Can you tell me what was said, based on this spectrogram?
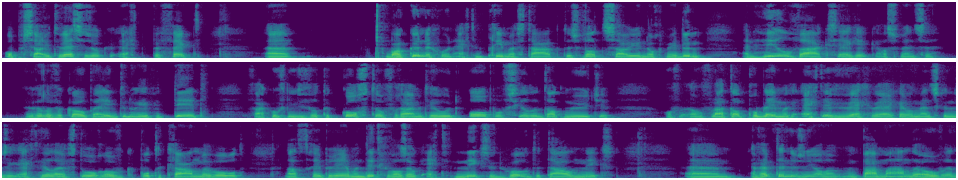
Op Zuidwest is ook echt perfect. Uh, bouwkundig gewoon echt een prima staat. Dus wat zou je nog meer doen? En heel vaak zeg ik, als mensen willen verkopen, hey, doe nog even dit. Vaak hoeft niet zoveel te kosten, of ruim het heel goed op, of schilder dat muurtje. Of, of laat dat probleem nog echt even wegwerken, want mensen kunnen zich echt heel erg storen over kapotte kraan bijvoorbeeld. Laat het repareren, maar in dit geval zou ik echt niks doen, gewoon totaal niks. Um, en we hebben het dus nu al een, paar maanden over. En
